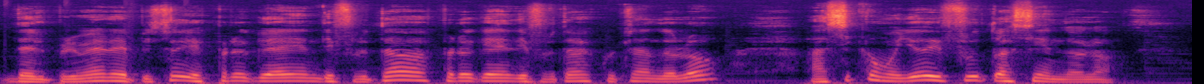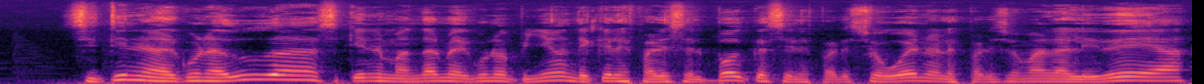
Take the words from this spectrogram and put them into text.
del primer episodio. Espero que hayan disfrutado, espero que hayan disfrutado escuchándolo. Así como yo disfruto haciéndolo. Si tienen alguna duda, si quieren mandarme alguna opinión de qué les parece el podcast, si les pareció bueno, les pareció mala la idea,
